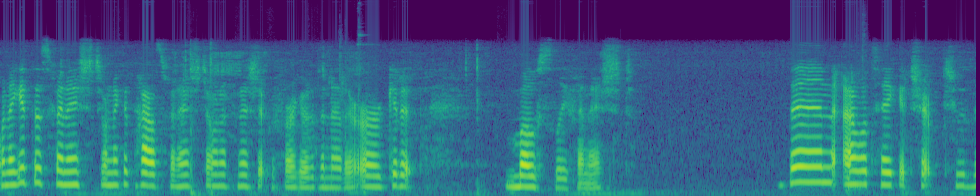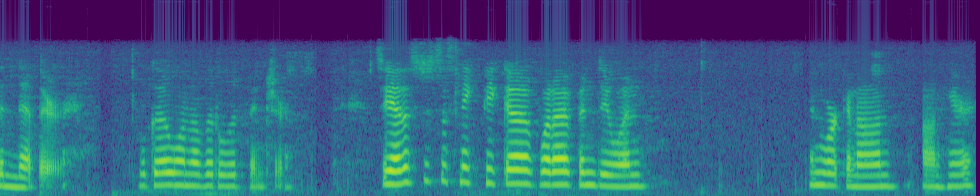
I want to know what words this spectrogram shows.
when I get this finished, when I get the house finished, I want to finish it before I go to the nether, or get it mostly finished. Then I will take a trip to the nether. We'll go on a little adventure. So yeah, this is just a sneak peek of what I've been doing and working on on here.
